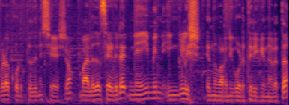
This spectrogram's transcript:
ഇവിടെ കൊടുത്തതിന് ശേഷം വലത് സൈഡിൽ നെയിം ഇൻ ഇംഗ്ലീഷ് എന്ന് പറഞ്ഞ് കൊടുത്തിരിക്കുന്നിടത്ത്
